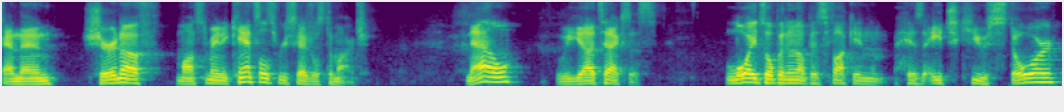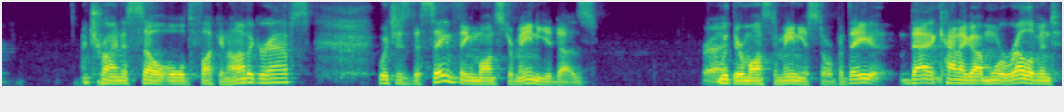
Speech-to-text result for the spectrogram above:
And then, sure enough, Monster Mania cancels, reschedules to March. Now we got Texas. Lloyd's opening up his fucking his HQ store, trying to sell old fucking autographs, which is the same thing Monster Mania does right. with their Monster Mania store. But they that kind of got more relevant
